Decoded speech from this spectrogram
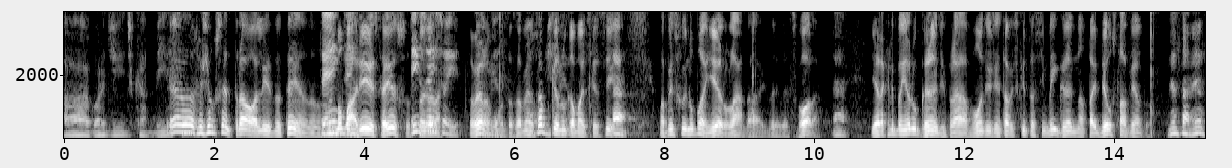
Ah, agora de, de É cabeça. a região central ali, não tem? Não? Tem, no. Marista, é isso? Isso, é isso aí. Tá vendo como eu tô sabendo? Sabe por que eu nunca mais esqueci? Ah. Uma vez fui no banheiro lá da, da, da escola, É. e era aquele banheiro grande, para um monte de gente, estava escrito assim, bem grande na parede, Deus está vendo. Deus tá vendo?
